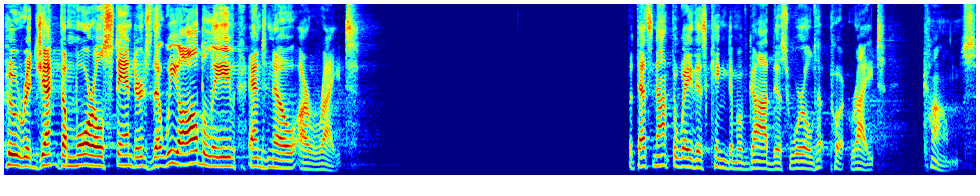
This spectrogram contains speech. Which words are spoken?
who reject the moral standards that we all believe and know are right. But that's not the way this kingdom of God, this world put right, comes.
